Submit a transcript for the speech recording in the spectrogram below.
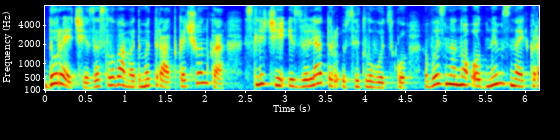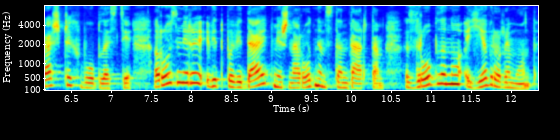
До речі, за словами Дмитра Ткаченка, слідчий ізолятор у Світловодську визнано одним з найкращих в області. Розміри відповідають міжнародним стандартам. Зроблено євроремонт.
